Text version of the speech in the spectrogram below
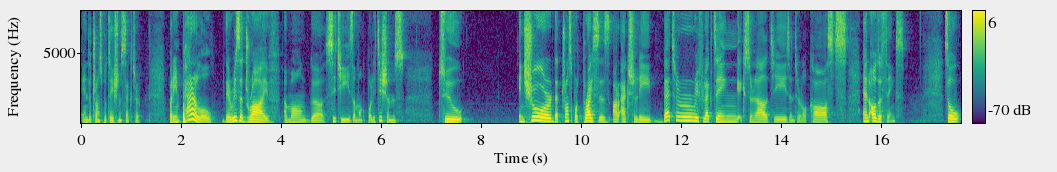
in the transportation sector. But in parallel, there is a drive among uh, cities, among politicians, to ensure that transport prices are actually better reflecting externalities, internal costs, and other things. So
